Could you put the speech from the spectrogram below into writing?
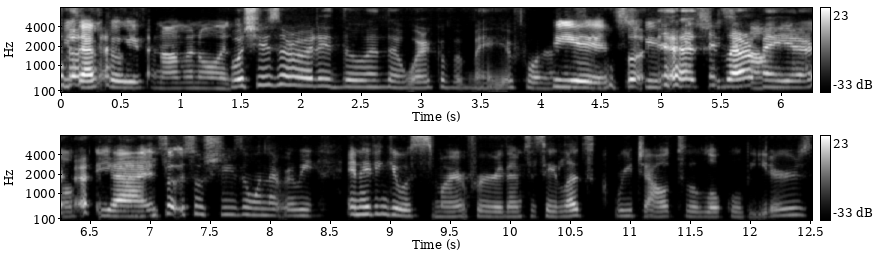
she's absolutely phenomenal and Well, she's already doing the work of a mayor for us. She is. So, She's, yeah, she's she's our mayor. phenomenal. Yeah, and so so she's the one that really, and I think it was smart for them to say, let's reach out to the local leaders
